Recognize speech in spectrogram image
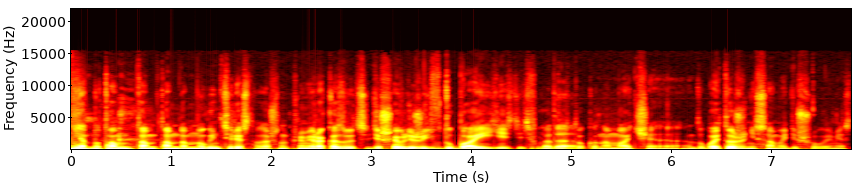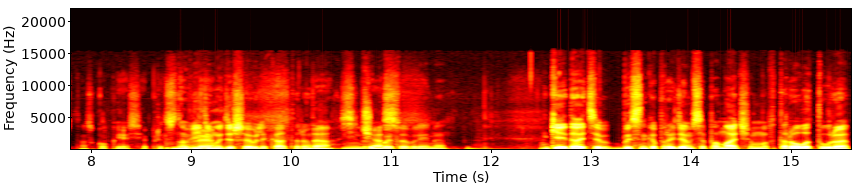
Нет, ну там, там, там, там много интересного, потому что, например, оказывается, дешевле жить в Дубае, ездить в Катар только на матче. Дубай тоже не самое дешевое место, насколько я себе Ну, представляю. видимо, дешевле Катара. Да, сейчас. Какое-то время. Окей, давайте быстренько пройдемся по матчам второго тура.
